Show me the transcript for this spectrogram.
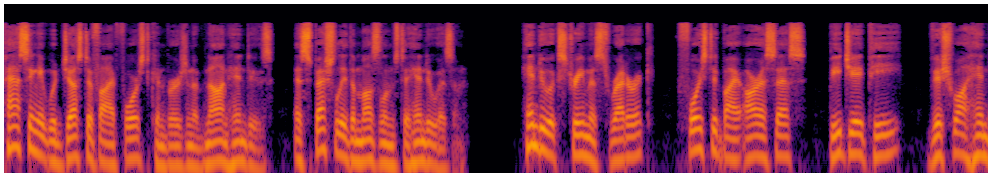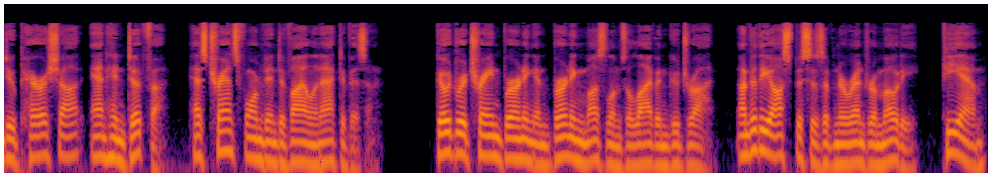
Passing it would justify forced conversion of non Hindus, especially the Muslims, to Hinduism. Hindu extremist rhetoric, foisted by RSS, BJP, Vishwa Hindu Parishad, and Hindutva, has transformed into violent activism. Godhra train burning and burning Muslims alive in Gujarat, under the auspices of Narendra Modi, PM,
